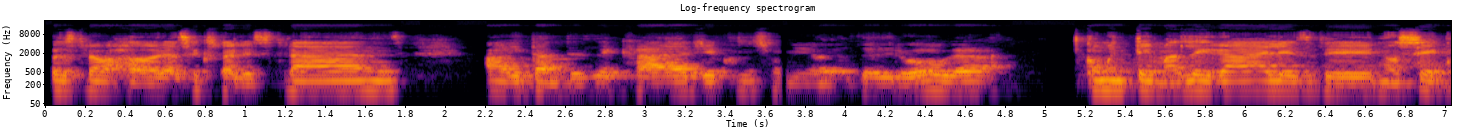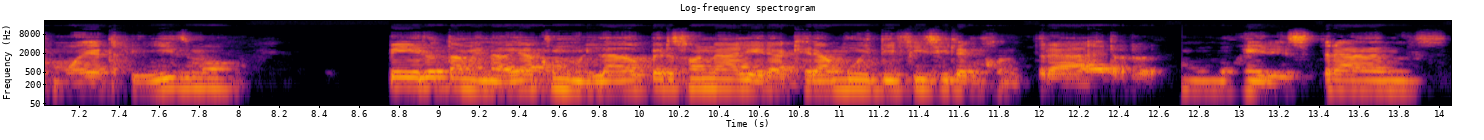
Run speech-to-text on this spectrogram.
pues trabajadoras sexuales trans, habitantes de calle, consumidores de droga, como en temas legales, de, no sé, como de activismo pero también había como un lado personal y era que era muy difícil encontrar mujeres trans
